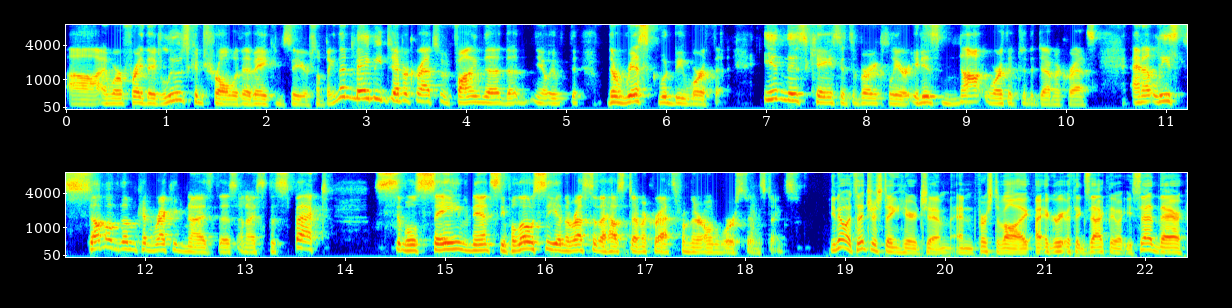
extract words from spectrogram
uh, and we're afraid they'd lose control with a vacancy or something, then maybe Democrats would find the, the you know the, the risk would be worth it. In this case, it's very clear it is not worth it to the Democrats, and at least some of them can recognize this. And I suspect will save Nancy Pelosi and the rest of the House Democrats from their own worst instincts. You know what's interesting here, Jim? And first of all, I, I, agree with exactly what you said there.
